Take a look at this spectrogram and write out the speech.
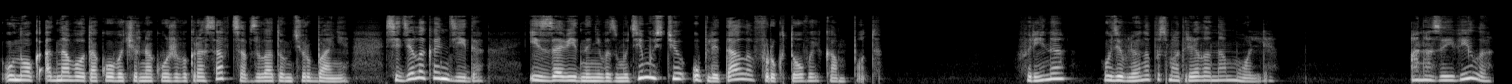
У ног одного такого чернокожего красавца в золотом тюрбане сидела Кандида и с завидной невозмутимостью уплетала фруктовый компот. Фрина удивленно посмотрела на Молли. Она заявила,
